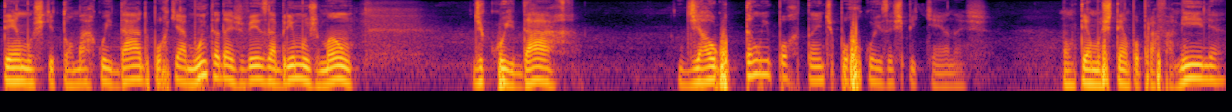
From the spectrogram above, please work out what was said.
temos que tomar cuidado porque muitas das vezes abrimos mão de cuidar de algo tão importante por coisas pequenas. Não temos tempo para a família,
